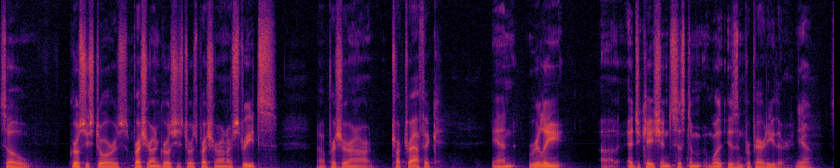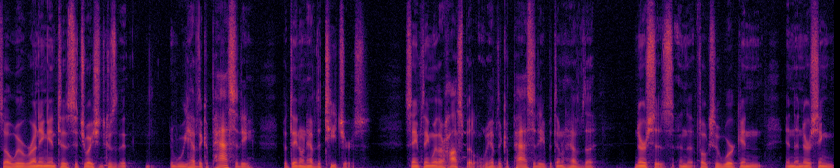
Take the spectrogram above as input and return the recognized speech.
So, grocery stores, pressure on grocery stores, pressure on our streets, uh, pressure on our truck traffic, and really, uh, education system wa- isn't prepared either. Yeah. So we're running into situations because we have the capacity, but they don't have the teachers. Same thing with our hospital. We have the capacity, but they don't have the nurses and the folks who work in, in the nursing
